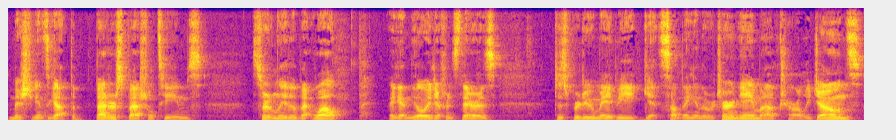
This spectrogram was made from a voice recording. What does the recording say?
Michigan's got the better special teams, certainly the be- well. Again, the only difference there is does Purdue maybe get something in the return game out of Charlie Jones?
